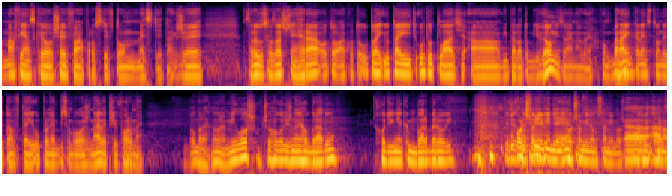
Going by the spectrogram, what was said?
mafiánskeho šéfa proste v tom meste. Takže zrazu sa začne hra o to, ako to utajiť, utajiť ututlať a vypadá to byť veľmi zaujímavé. Brian mm. Cranston je tam v tej úplne, by som povedal, že najlepšej forme. Dobre, dobre. Miloš, čo hovoríš na jeho bradu? Chodí k nejakému barberovi? Keďže sme to nevideli, o čom inom sa my môžeme baviť. Uh, áno.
